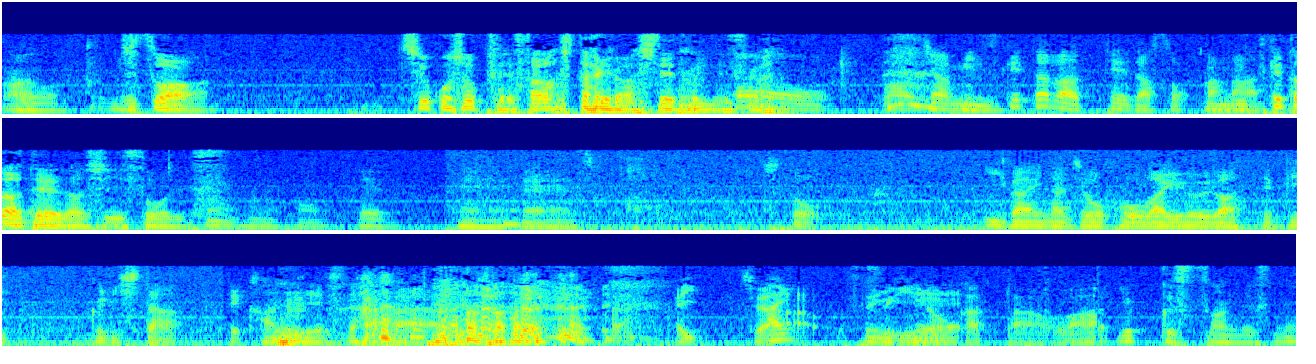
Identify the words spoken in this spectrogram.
あの、実は、中古ショップで探したりはしてるんですが、あじゃあ見つけたら手出そうかな。見つけたら手出出しそうです。うんうんうん。ええ。ーちょっと意外な情報がいろいろあってびっくりしたって感じでした。はい、じゃあ、はい次の方は？え、ユックスさんですね。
